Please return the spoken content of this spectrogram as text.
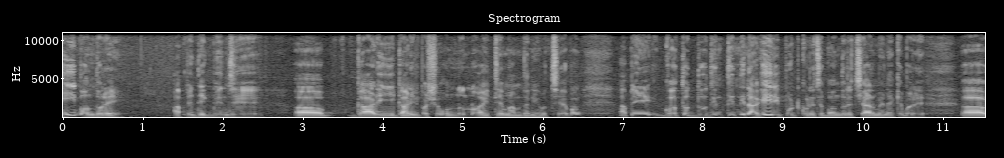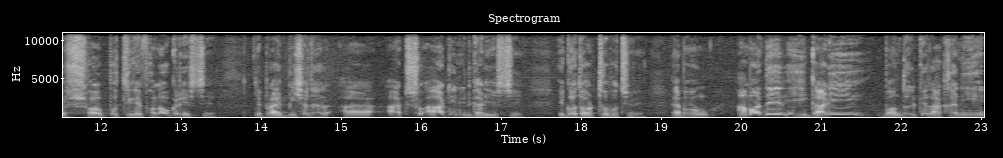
এই বন্দরে আপনি দেখবেন যে গাড়ি, গাড়ির পাশে অন্যান্য আইটেম আমদানি হচ্ছে এবং আপনি গত দুদিন তিন দিন আগেই রিপোর্ট করেছে বন্দরের চেয়ারম্যান একেবারে সব পত্রিকায় ফলাও করে এসছে যে প্রায় বিশ হাজার আটশো আট ইউনিট গাড়ি এসছে এ গত অর্থ বছরে। এবং আমাদের এই গাড়ি বন্দরকে রাখা নিয়ে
